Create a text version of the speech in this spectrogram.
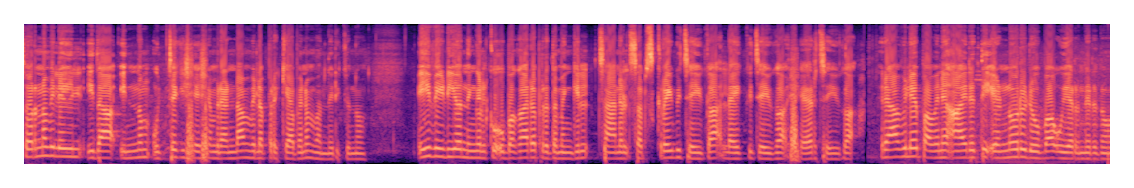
സ്വർണവിലയിൽ ഇതാ ഇന്നും ഉച്ചയ്ക്ക് ശേഷം രണ്ടാം വില പ്രഖ്യാപനം വന്നിരിക്കുന്നു. ഈ വീഡിയോ നിങ്ങൾക്ക് ഉപകാരപ്രദമെങ്കിൽ ചാനൽ സബ്സ്ക്രൈബ് ചെയ്യുക ലൈക്ക് ചെയ്യുക ഷെയർ ചെയ്യുക. രാവിലെ പവന് ആയിരത്തി എണ്ണൂറ് രൂപ ഉയർന്നിരുന്നു.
